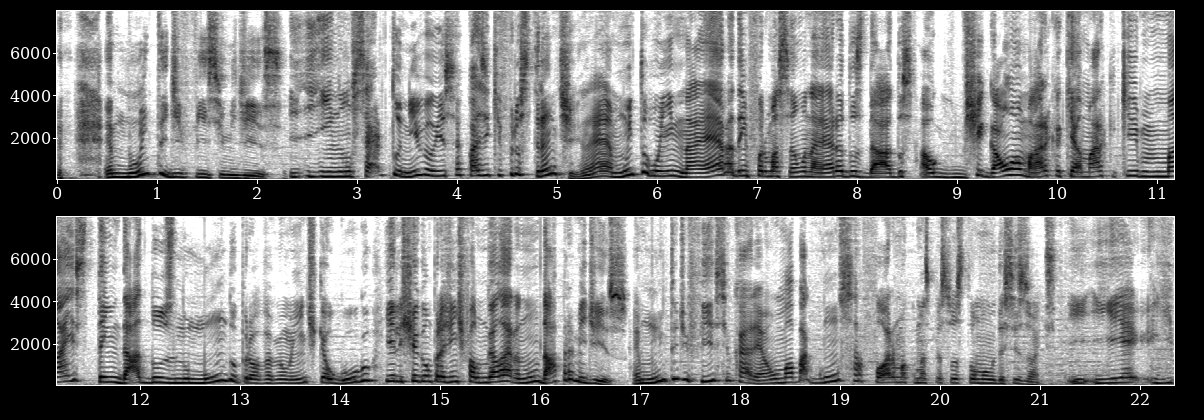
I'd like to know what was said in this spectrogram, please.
é muito difícil medir isso. E, e, em um certo nível isso é quase que frustrante, né? É muito ruim na era da informação, na era dos dados, ao chegar uma marca que é a marca que mais tem dados no mundo, provavelmente, que é o Google, e eles chegam pra gente falam: galera, não dá para isso. É muito difícil, cara. É uma bagunça a forma como as pessoas tomam decisões. E, e, é, e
